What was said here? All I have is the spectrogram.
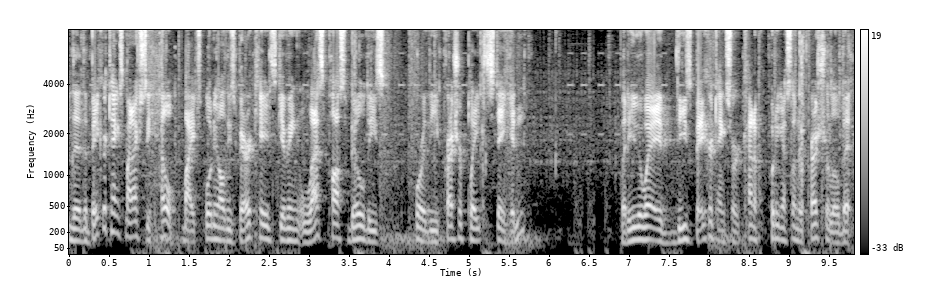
the, the Baker tanks might actually help by exploding all these barricades, giving less possibilities for the pressure plate to stay hidden. But either way, these Baker tanks are kind of putting us under pressure a little bit.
